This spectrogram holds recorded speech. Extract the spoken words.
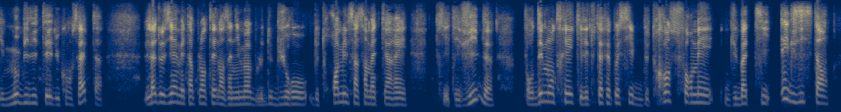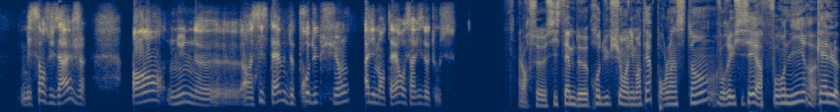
et mobilité du concept. La deuxième est implantée dans un immeuble de bureau de 3500 m2 qui était vide pour démontrer qu'il est tout à fait possible de transformer du bâti existant mais sans usage en euh, un système de production alimentaire au service de tous. Alors ce système de production alimentaire, pour l'instant, vous réussissez à fournir quel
